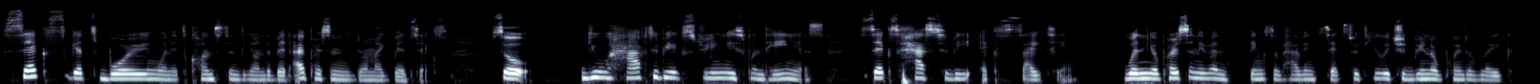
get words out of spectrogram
Sex gets boring when it's constantly on the bed. I personally don't like bed sex. So you have to be extremely spontaneous. Sex has to be exciting when your person even thinks of having sex with you, it should be no point of like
